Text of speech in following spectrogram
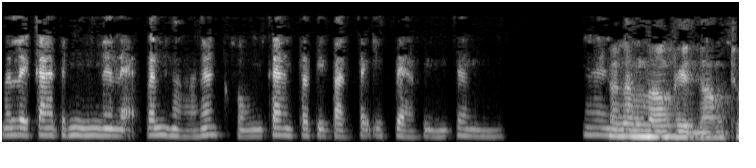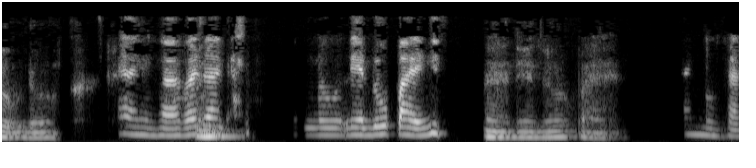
มันเลยกลายเป็นนั่นแหละ ปัญหาของการปฏิบัติไปอีกแบบหนึ่งกันก็ต้องลองผิดลองถูกดูใช่ค่ะเพราะฉะนั้นรู้เรียนรู้ไปเรียนรู้ไปใช่ค่ะ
